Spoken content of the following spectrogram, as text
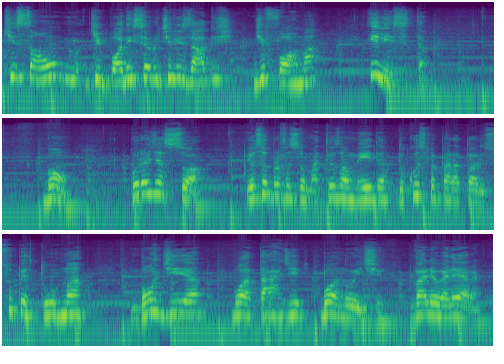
que são que podem ser utilizados de forma ilícita. Bom, por hoje é só. Eu sou o professor Matheus Almeida, do curso preparatório Super Turma. Bom dia, boa tarde, boa noite. Valeu, galera!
